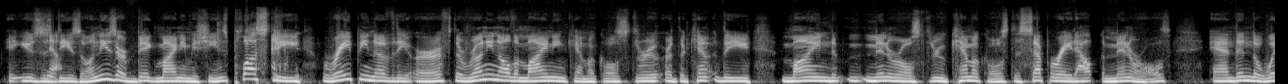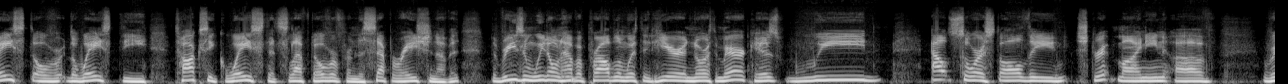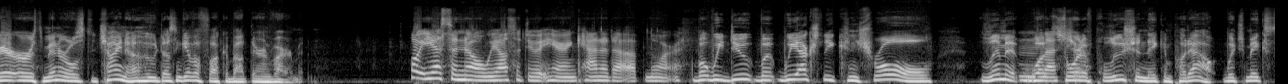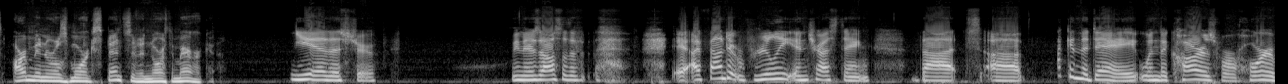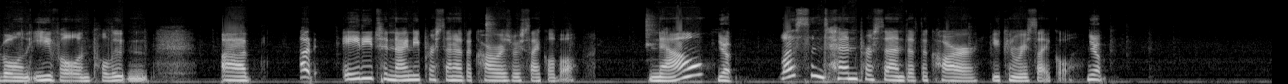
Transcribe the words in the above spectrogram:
It uses No. diesel, and these are big mining machines. Plus the raping of the earth, the running all the mining chemicals through, or the chem- the mined minerals through chemicals to separate out the minerals, and then the waste over the waste, the toxic waste that's left over from the separation of it. The reason we don't have a problem with it here in North America is we outsourced all the strip mining of rare earth minerals to China, who doesn't give a fuck about their environment. Well, yes and no. We also do it here in Canada up north. But we do, but we actually control, limit Mm, what sort true. of pollution they can put out, which makes our minerals more expensive in North America. Yeah, that's true. I mean, there's also the. I found it really interesting that uh, back in the day when the cars were horrible and evil and pollutant, uh, about 80 to 90 percent of the car was recyclable. Now, Yep, less than 10 percent of the car you can recycle. yep,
